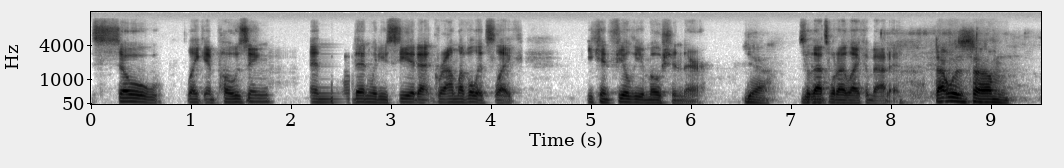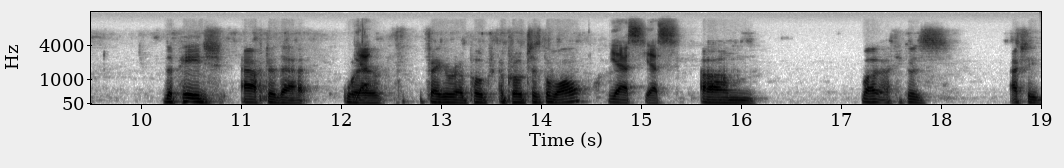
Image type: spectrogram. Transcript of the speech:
so like imposing and then when you see it at ground level it's like you can feel the emotion there yeah so yeah. that's what i like about it That was um, the page after that where appro- approaches the wall. yes yes Um, well, I think it was actually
